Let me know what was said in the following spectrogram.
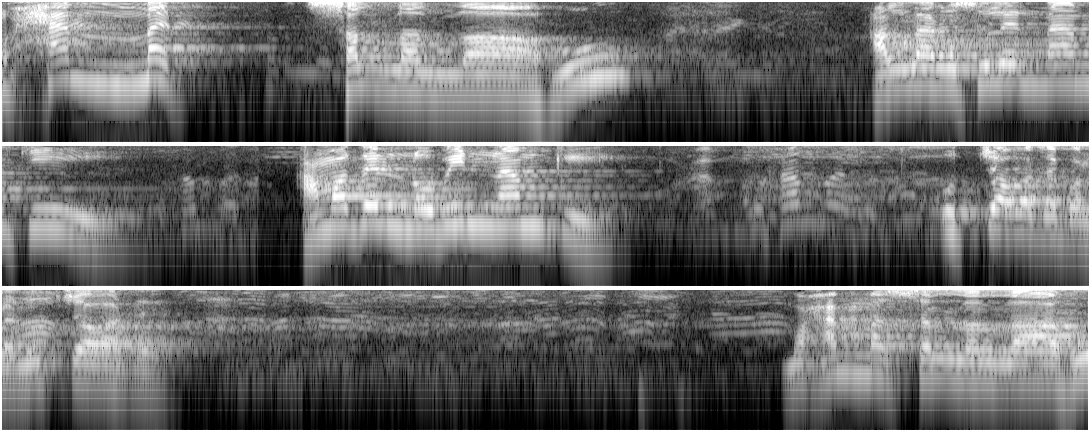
মুহাম্মদ সাল্লাল্লাহু আল্লাহ রসুলের নাম কি? আমাদের নবীর নাম কি? উচ্চ আওয়াজে বলেন, উচ্চ আওয়াজে। মোহাম্মদ সাল্লাল্লাহু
